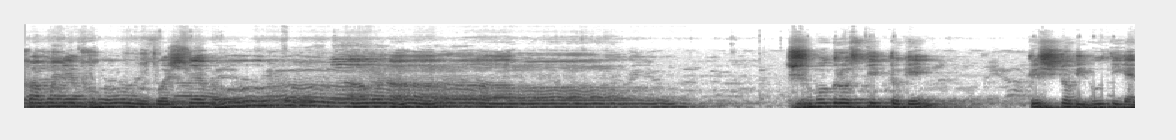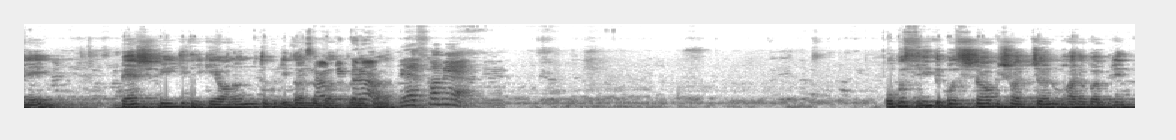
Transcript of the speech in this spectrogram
পাবনে ভো সমগ্র অস্তিত্বকে কৃষ্ণ বিভূতি জ্ঞানে ব্যাসপীঠ থেকে অনন্ত কোটি ধন্যবাদ প্রণিপাত উপস্থিত বৈষ্ণব সজ্জন ভানববৃন্দ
